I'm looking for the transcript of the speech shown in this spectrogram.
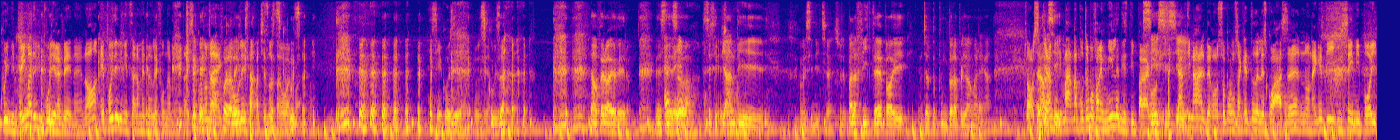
Quindi prima devi pulire bene, no? E poi devi iniziare a mettere le fondamenta. E secondo me Crowley sta facendo sta roba qua. Eh sì, è così, è così. Scusa. No, però è vero. Nel senso, vero, eh se sì, ti pianti, come si dice, sulle palafitte, poi a un certo punto la prima marea. Cioè, se pianti- sì. ma, ma potremmo fare mille di sti paragoni. Sì, se sì. pianti in albero sopra un sacchetto delle squasse, non è che ti i semi poi.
